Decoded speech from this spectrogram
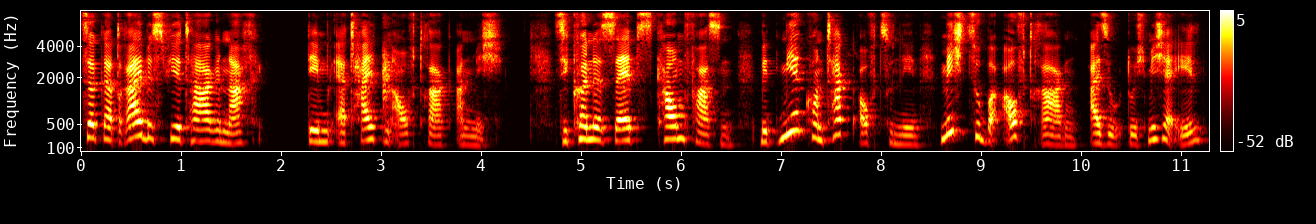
circa drei bis vier Tage nach dem erteilten Auftrag an mich. Sie könne es selbst kaum fassen, mit mir Kontakt aufzunehmen, mich zu beauftragen, also durch Michael,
